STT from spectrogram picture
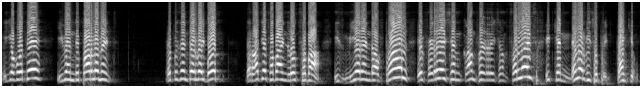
ఇకపోతే even the parliament represented by both the Rajya Sabha and Lok Sabha is mere and after all a federation, confederation of servants, it can never be supreme. Thank you.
